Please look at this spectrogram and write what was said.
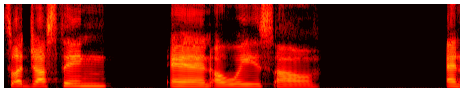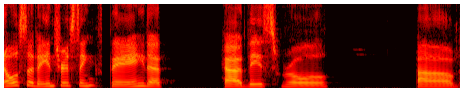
so adjusting and always um and also the interesting thing that uh, this role um,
